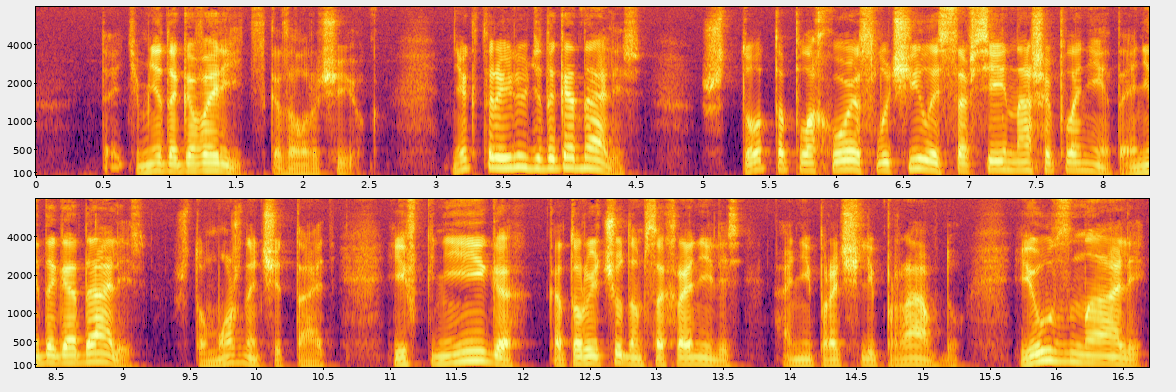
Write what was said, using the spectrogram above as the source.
— Дайте мне договорить, — сказал ручеек. Некоторые люди догадались. Что-то плохое случилось со всей нашей планетой. Они догадались, что можно читать. И в книгах которые чудом сохранились, они прочли правду и узнали,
